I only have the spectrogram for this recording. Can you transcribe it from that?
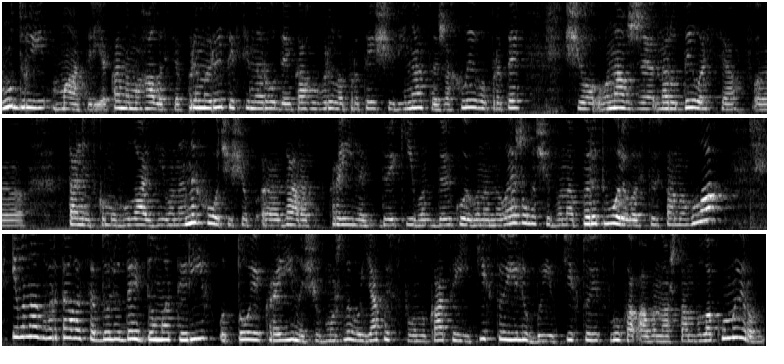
мудрої матері, яка намагалася примирити всі народи, яка говорила про те, що війна це жахливо, про те, що вона вже народилася в е, сталінському гулазі. і Вона не хоче, щоб е, зараз країна, до якої вона до якої вона належала, щоб вона перетворювалась в той самий гулаг. І вона зверталася до людей, до матерів отої країни, щоб можливо якось спонукати її, ті, хто її любив, ті, хто її слухав, а вона ж там була кумиром.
